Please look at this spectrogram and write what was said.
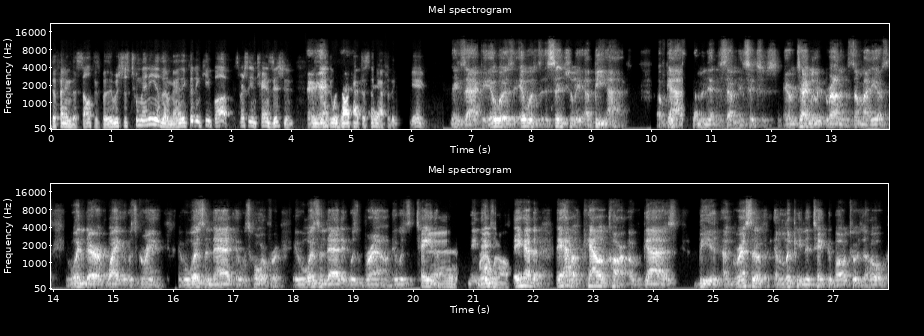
defending the Celtics, but it was just too many of them, man. They couldn't keep up, especially in transition. Exactly what Dark had to say after the game. Exactly. It was it was essentially a beehive. of guys coming at the 76ers. Every time you looked around, it was somebody else. If it wasn't Derrick White, it was Grant. If it wasn't that, it was Horford. If it wasn't that, it was Brown. It was Tatum. Yeah, I mean, they, they, had a they had a caliber of guys being aggressive and looking to take the ball towards the hole.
